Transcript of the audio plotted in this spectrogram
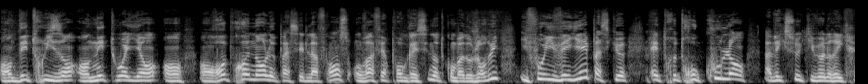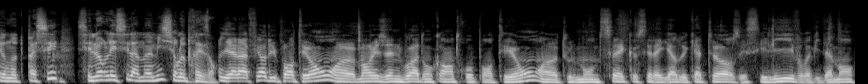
en détruisant, en nettoyant, en, en reprenant le passé de la France, on va faire progresser notre combat d'aujourd'hui. Il faut y veiller parce que être trop coulant avec ceux qui veulent réécrire notre passé, c'est leur laisser la main mise sur le présent. Il y a l'affaire du Panthéon. Euh, Maurice Genevoix donc entre au Panthéon. Euh, tout le monde sait que c'est la guerre de 14 et ses livres, évidemment,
